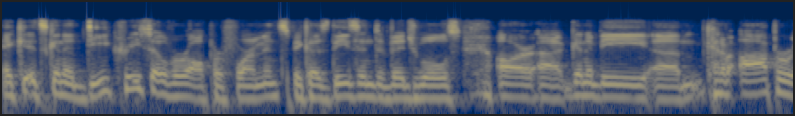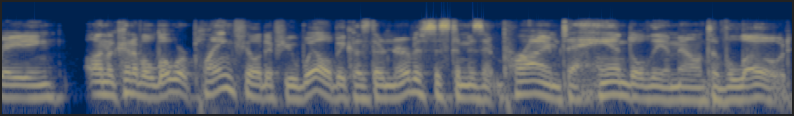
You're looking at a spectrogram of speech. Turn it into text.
It, it's going to decrease overall performance because these individuals are uh, going to be um, kind of operating on a kind of a lower playing field, if you will, because their nervous system isn't primed to handle the amount of load.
